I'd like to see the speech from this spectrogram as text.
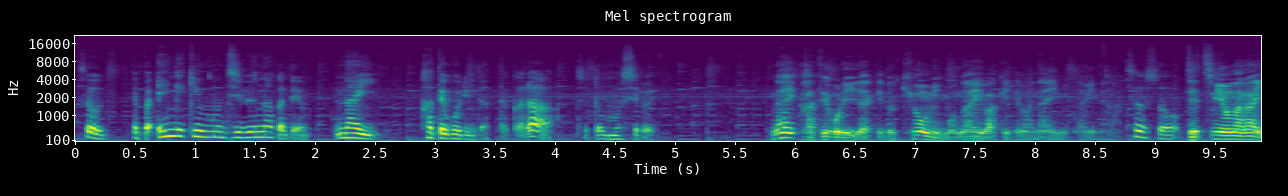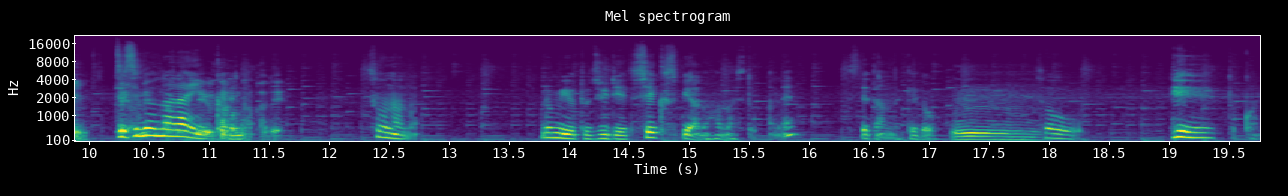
そうやっぱ演劇も自分の中でないカテゴリーだったからちょっと面白いないカテゴリーだけど興味もないわけではないみたいな。そうそう。絶妙なラインね、絶妙なライン歌の中で。そうなの。ロミオとジュリエットシェイクスピアの話とかね。してたんだけど。うーん。そう。へえとかね。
